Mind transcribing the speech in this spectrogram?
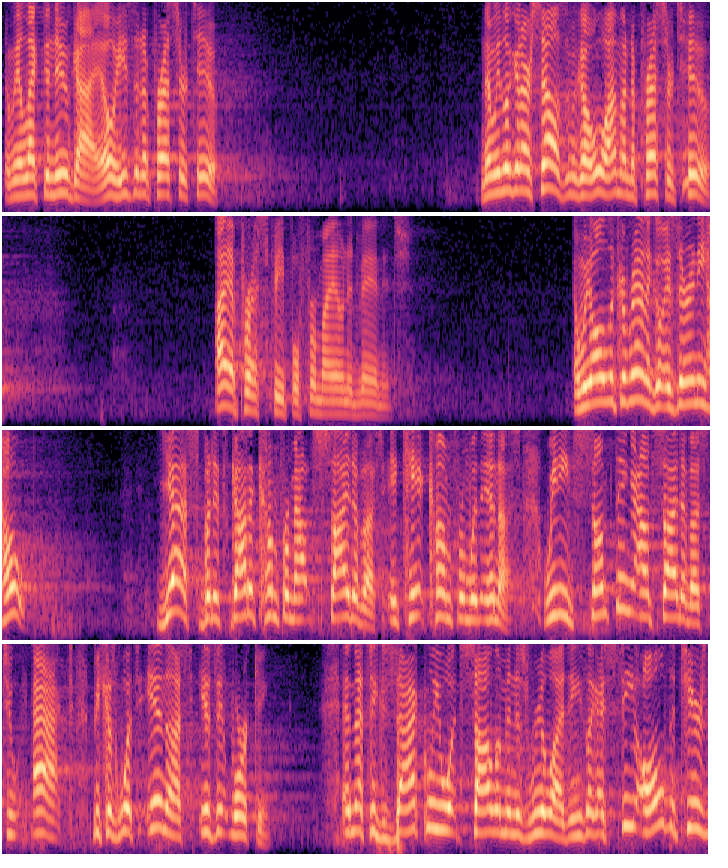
And we elect a new guy. Oh, he's an oppressor too. And then we look at ourselves and we go, "Oh, I'm an oppressor too." I oppress people for my own advantage. And we all look around and go, Is there any hope? Yes, but it's got to come from outside of us. It can't come from within us. We need something outside of us to act because what's in us isn't working. And that's exactly what Solomon is realizing. He's like, I see all the tears,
